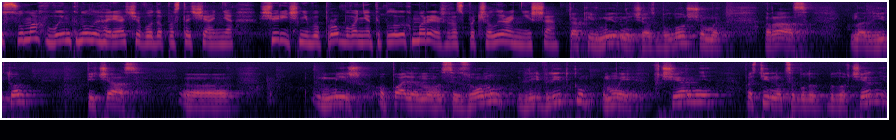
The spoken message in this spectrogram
У Сумах вимкнули гаряче водопостачання. Щорічні випробування теплових мереж розпочали раніше. Так і в мирний час було, що ми раз на літо під час е, між опалювального сезону лі- влітку ми в червні, постійно це було, було в червні,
